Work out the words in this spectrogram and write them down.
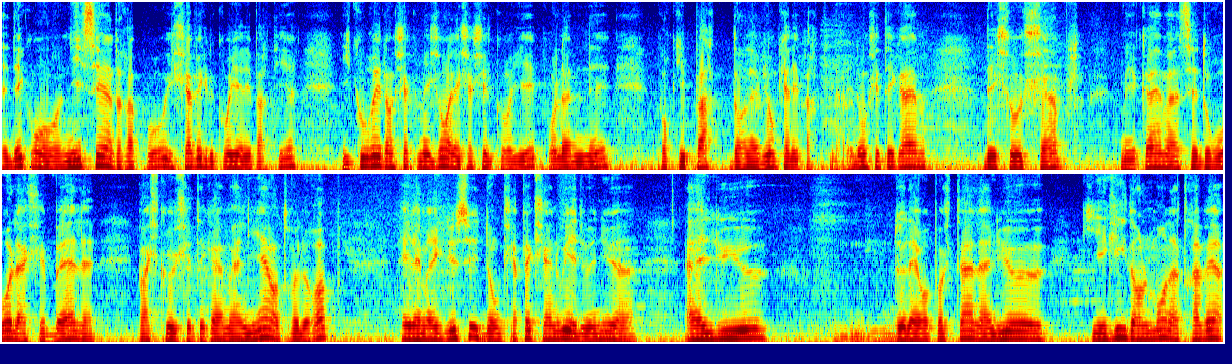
Et dès qu'on hissait un drapeau, ils savaient que le courrier allait partir. Ils couraient dans chaque maison, aller chercher le courrier pour l'amener, pour qu'il parte dans l'avion qui allait partir. Et donc c'était quand même des choses simples, mais quand même assez drôles, assez belles, parce que c'était quand même un lien entre l'Europe et l'Amérique du Sud. Donc que Saint-Louis est devenu un, un lieu de l'aéropostale, un lieu qui existe dans le monde à travers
